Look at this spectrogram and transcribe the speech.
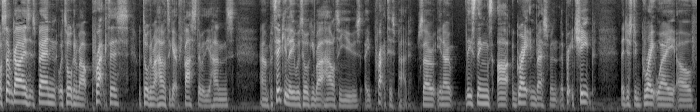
What's up guys, it's Ben. We're talking about practice. We're talking about how to get faster with your hands. And particularly we're talking about how to use a practice pad. So, you know, these things are a great investment. They're pretty cheap. They're just a great way of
